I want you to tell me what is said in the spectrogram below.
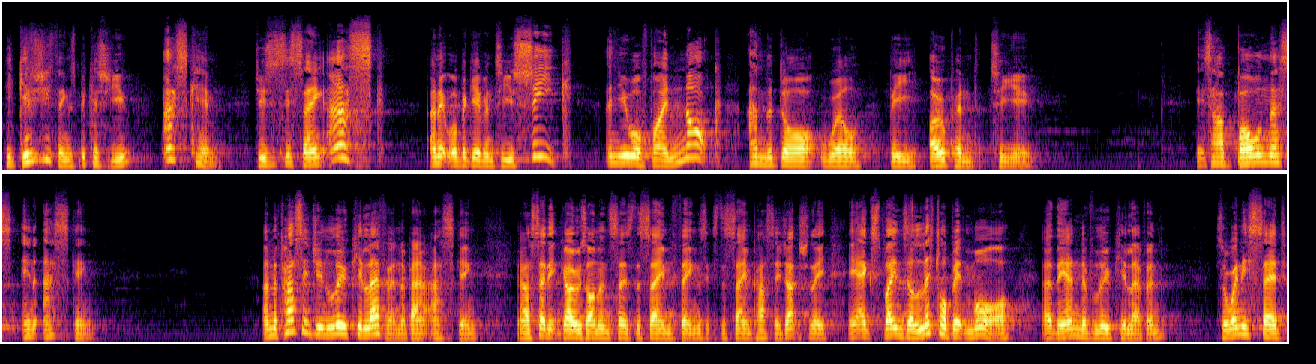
He gives you things because you ask Him. Jesus is saying, Ask, and it will be given to you. Seek, and you will find. Knock, and the door will be opened to you. It's our boldness in asking. And the passage in Luke 11 about asking, I said it goes on and says the same things, it's the same passage. Actually, it explains a little bit more at the end of Luke 11. So when he said,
